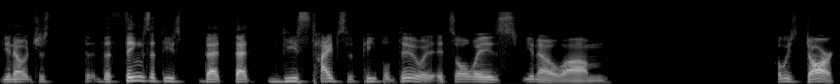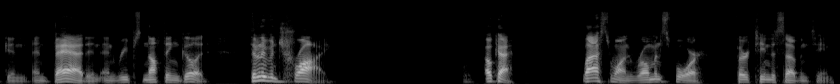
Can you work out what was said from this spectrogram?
You know, just the, the things that these that that these types of people do, it's always, you know, um always dark and, and bad and, and reaps nothing good. They don't even try. Okay. Last one, Romans 4. 13 to 17.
